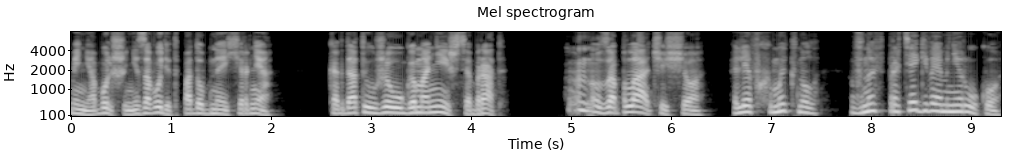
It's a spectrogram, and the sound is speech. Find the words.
Меня больше не заводит подобная херня. Когда ты уже угомонишься, брат? Ну, заплачь еще. Лев хмыкнул, вновь протягивая мне руку.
